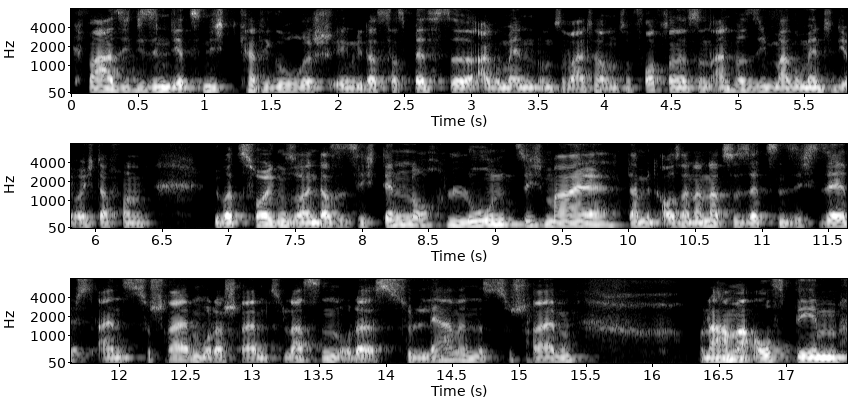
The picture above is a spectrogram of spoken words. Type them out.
quasi, die sind jetzt nicht kategorisch irgendwie das das beste Argument und so weiter und so fort, sondern es sind einfach sieben Argumente, die euch davon überzeugen sollen, dass es sich dennoch lohnt, sich mal damit auseinanderzusetzen, sich selbst eins zu schreiben oder schreiben zu lassen oder es zu lernen, es zu schreiben. Und da haben wir auf dem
